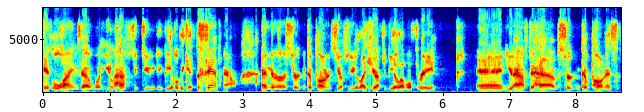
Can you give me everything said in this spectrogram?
it lines out what you have to do to be able to get the stamp now. And there are certain components you have to do, like you have to be a level three, and you have to have certain components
